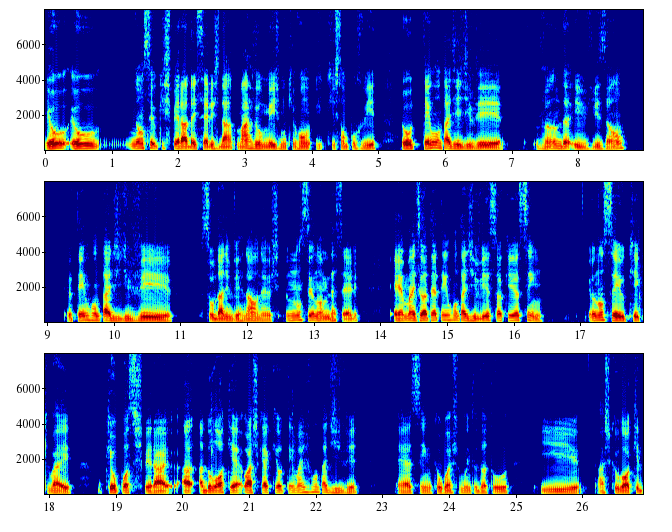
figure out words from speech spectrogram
Eu, eu não sei o que esperar das séries da Marvel mesmo que, vão, que estão por vir. Eu tenho vontade de ver Wanda e Visão. Eu tenho vontade de ver Soldado Invernal, né? Eu não sei o nome da série. É, mas eu até tenho vontade de ver, só que assim, eu não sei o que que vai, o que eu posso esperar. A, a do Loki, é, eu acho que é a que eu tenho mais vontade de ver. É assim, que eu gosto muito do ator e acho que o Loki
